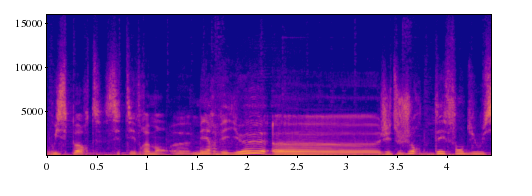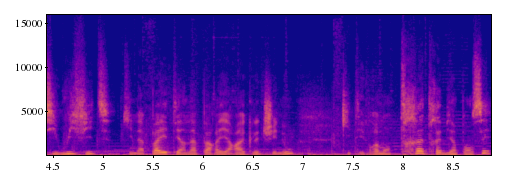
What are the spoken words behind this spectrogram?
Wii Sport, c'était vraiment euh, merveilleux. Euh, j'ai toujours défendu aussi Wii Fit, qui n'a pas été un appareil à raclette chez nous, qui était vraiment très très bien pensé.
